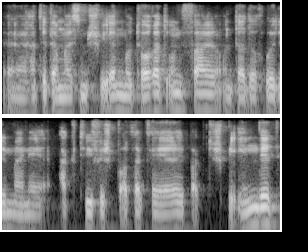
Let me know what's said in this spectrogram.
äh, hatte damals einen schweren Motorradunfall und dadurch wurde meine aktive Sportlerkarriere praktisch beendet.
